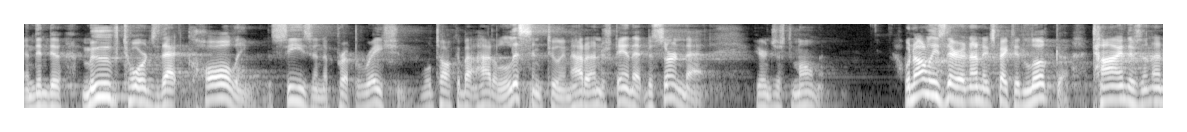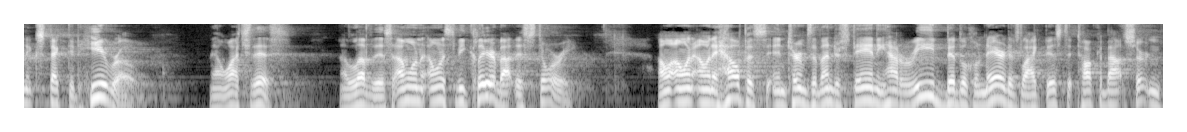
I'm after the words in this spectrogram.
and then to move towards that calling, the season of preparation. We'll talk about how to listen to Him, how to understand that, discern that here in just a moment. Well, not only is there an unexpected look, a time, there's an unexpected hero. Now, watch this. I love this. I want, I want us to be clear about this story. I want, I want to help us in terms of understanding how to read biblical narratives like this that talk about certain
